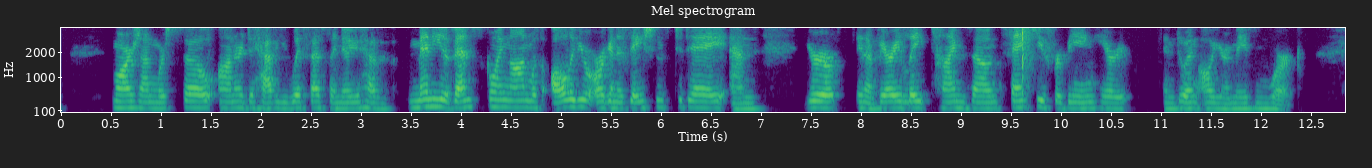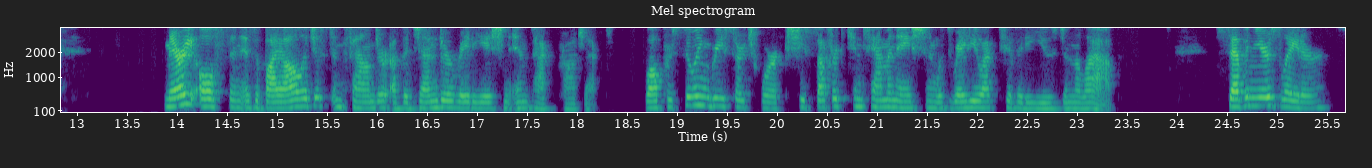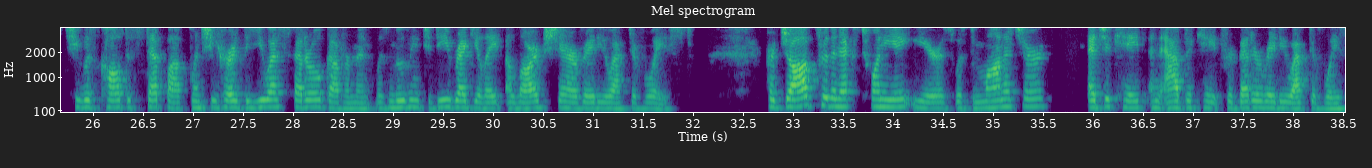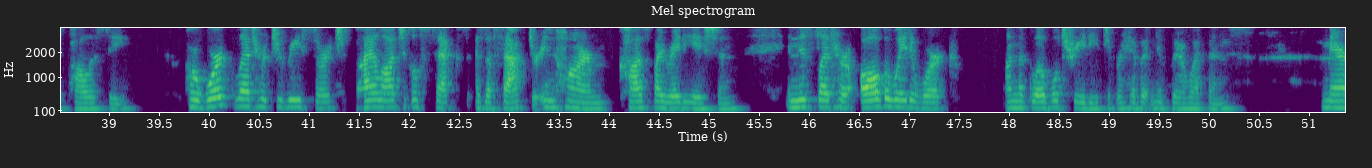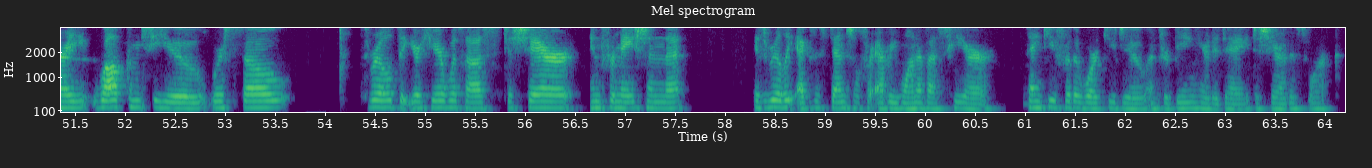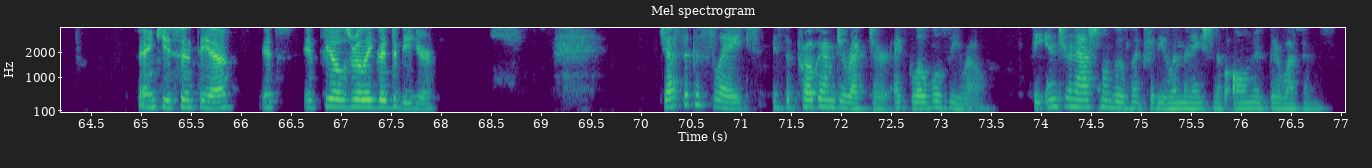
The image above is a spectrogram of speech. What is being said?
Marzhan, we're so honored to have you with us. I know you have many events going on with all of your organizations today, and you're in a very late time zone. Thank you for being here and doing all your amazing work. Mary Olson is a biologist and founder of the Gender Radiation Impact Project. While pursuing research work, she suffered contamination with radioactivity used in the lab. Seven years later, she was called to step up when she heard the US federal government was moving to deregulate a large share of radioactive waste. Her job for the next 28 years was to monitor, educate, and advocate for better radioactive waste policy. Her work led her to research biological sex as a factor in harm caused by radiation, and this led her all the way to work on the global treaty to prohibit nuclear weapons. Mary, welcome to you. We're so thrilled that you're here with us to share information that is really existential for every one of us here. Thank you for the work you do and for being here today to share this work. Thank you, Cynthia. It's it feels really good to be here. Jessica Sleight is the program director at Global Zero, the international movement for the elimination of all nuclear weapons,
